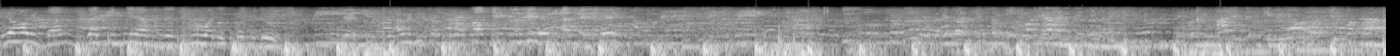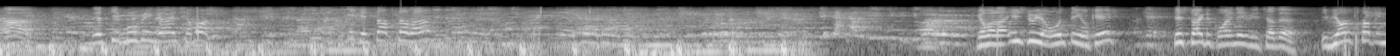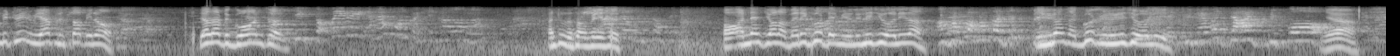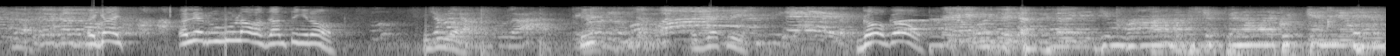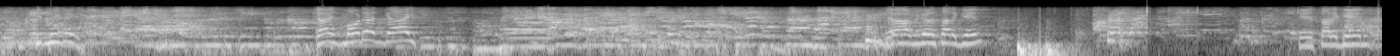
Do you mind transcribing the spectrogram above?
You know how it's done? You guys simply have to just do what you're supposed to do. Okay. I will your help. Okay, okay, okay. Ah. Let's keep moving guys, come on. Okay, stop, stop, huh? Come on, uh, each do your own thing, okay? Okay. Just try to coordinate with each other. If you all stop in between, we have to stop, you know. You all have to go on, sir. Wait, wait, I have one question. How long? Until the song finishes. After we. Or unless you all are very good, then we'll release you early lah. Ah, Papa, Papa, just If you guys are good, we'll release you early. You never danced before. Yeah. Yeah. Hey guys, earlier Ruhula was dancing, you know. Jangan Ruhula. See? Exactly. Go, go. Guys, more modern guys. Yeah, we're gonna start again. Okay, start again.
